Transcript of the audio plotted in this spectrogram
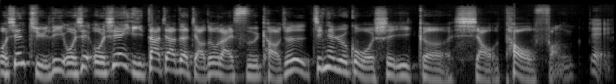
我先举例，我先我先以大家的角度来思考，就是今天如果我是一个小套房，对，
